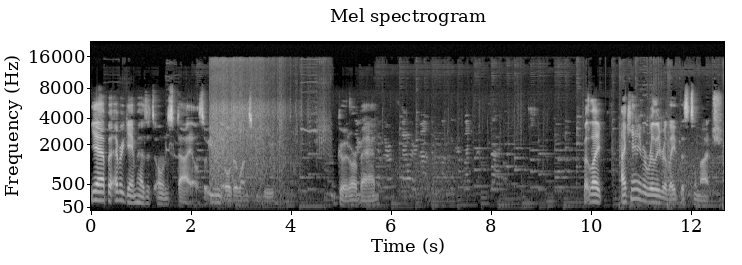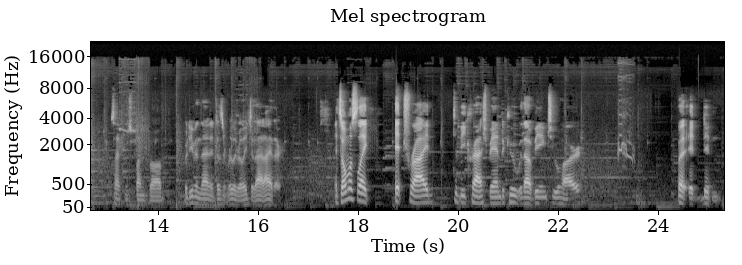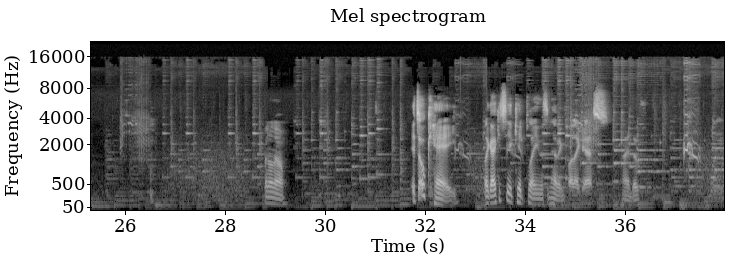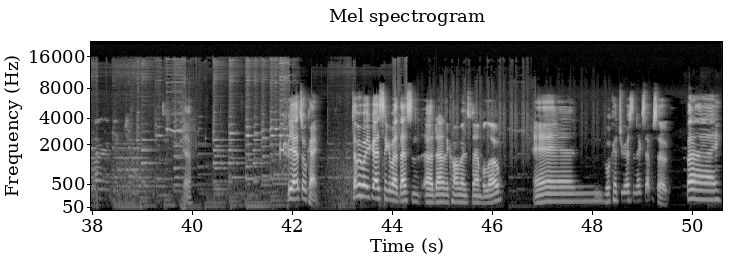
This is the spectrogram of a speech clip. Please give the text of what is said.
Yeah, but every game has its own style, so even the older ones can be good or bad. But like, I can't even really relate this to much, aside from SpongeBob. But even then, it doesn't really relate to that either. It's almost like it tried to be Crash Bandicoot without being too hard, but it didn't. I don't know. It's okay. Like I could see a kid playing this and having fun, I guess. Kind of. Child. But yeah, it's okay. Tell me what you guys think about this in, uh, down in the comments down below. And we'll catch you guys in the next episode. Bye.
